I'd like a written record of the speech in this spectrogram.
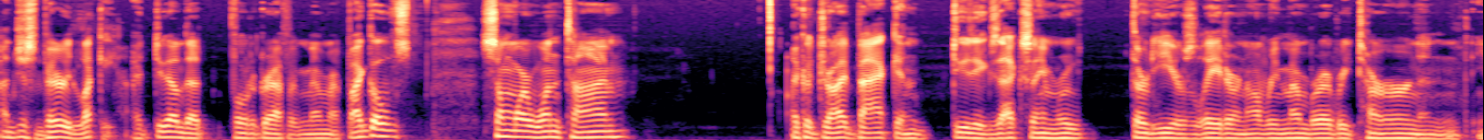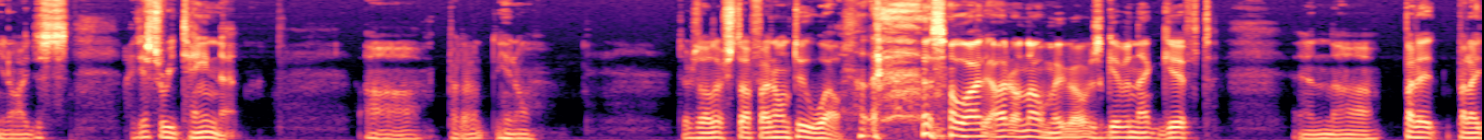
I'm just very lucky. I do have that photographic memory. If I go somewhere one time, I could drive back and do the exact same route 30 years later, and I'll remember every turn, and you know, I just I just retain that. Uh, but I, you know, there's other stuff I don't do well, so I, I don't know. Maybe I was given that gift, and uh, but it but I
